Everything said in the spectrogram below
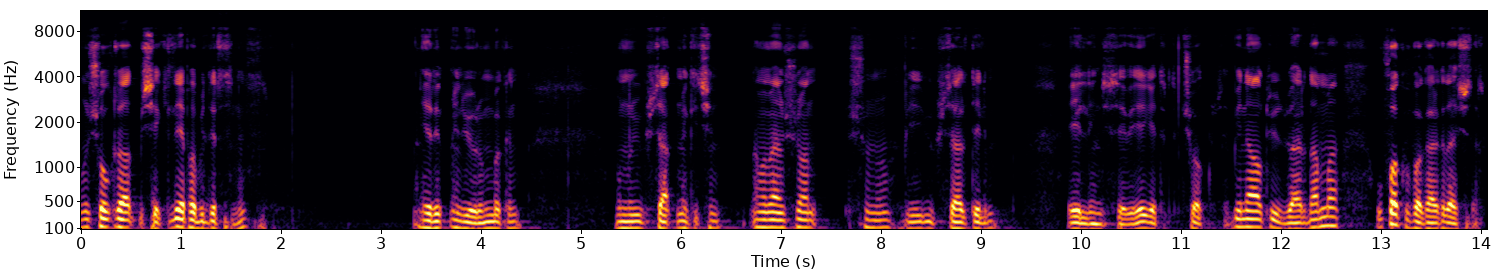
bunu çok rahat bir şekilde yapabilirsiniz. Eritme diyorum bakın. Bunu yükseltmek için. Ama ben şu an şunu bir yükseltelim. 50. seviyeye getirdik. Çok güzel. 1600 verdi ama ufak ufak arkadaşlar.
